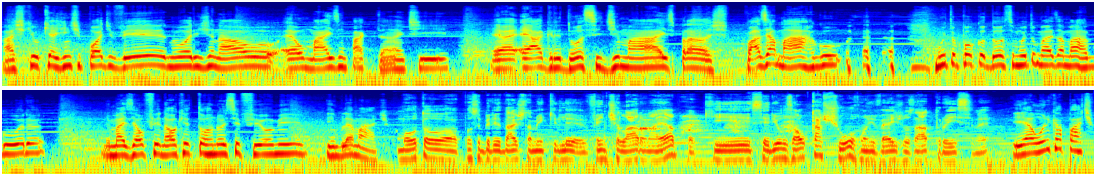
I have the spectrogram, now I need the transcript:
Acho que o que a gente pode ver no original é o mais impactante. É, é agridoce demais, para quase amargo. muito pouco doce, muito mais amargura mas é o final que tornou esse filme emblemático. Uma outra possibilidade também que ventilaram na época, que seria usar o cachorro ao invés de usar a Trace, né? E é a única parte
